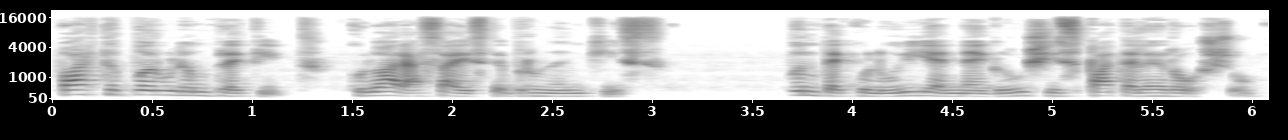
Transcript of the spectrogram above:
poartă părul împletit, culoarea sa este brun închis. Pântecul lui e negru și spatele roșu.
